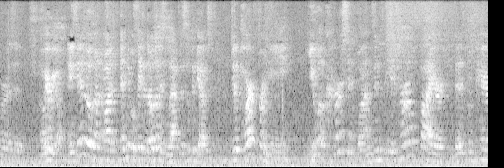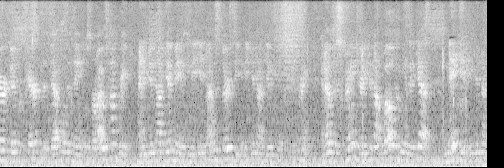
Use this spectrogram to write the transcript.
where is it? Oh, here we go. And he said to those on, on then he will say to those on his left, this is the goats, Depart from me, you accursed ones, into the eternal fire that has prepared, been prepared for the devil and his angels. For I was hungry, and you did not give me anything to eat, and I was thirsty, and you did not give me anything to drink. And I was a stranger, and you did not welcome me as a guest. Naked, and you did not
